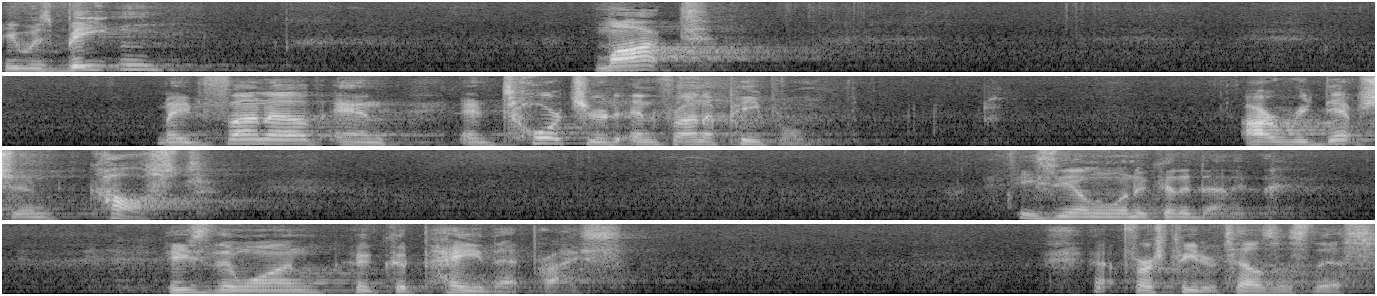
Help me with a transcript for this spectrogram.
He was beaten, mocked, made fun of, and, and tortured in front of people. Our redemption cost. He's the only one who could have done it. He's the one who could pay that price. First Peter tells us this.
